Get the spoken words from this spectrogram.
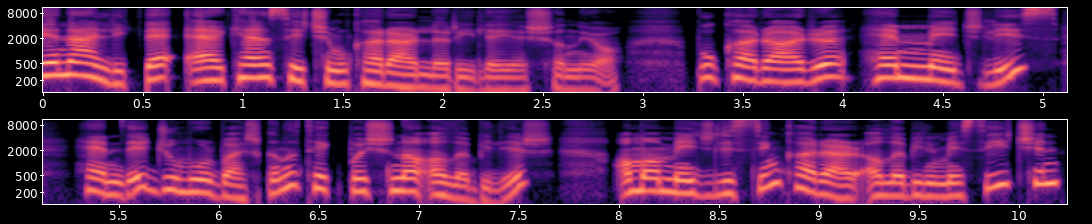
genellikle erken seçim kararlarıyla yaşanıyor. Bu kararı hem meclis hem de Cumhurbaşkanı tek başına alabilir. Ama meclisin karar alabilmesi için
